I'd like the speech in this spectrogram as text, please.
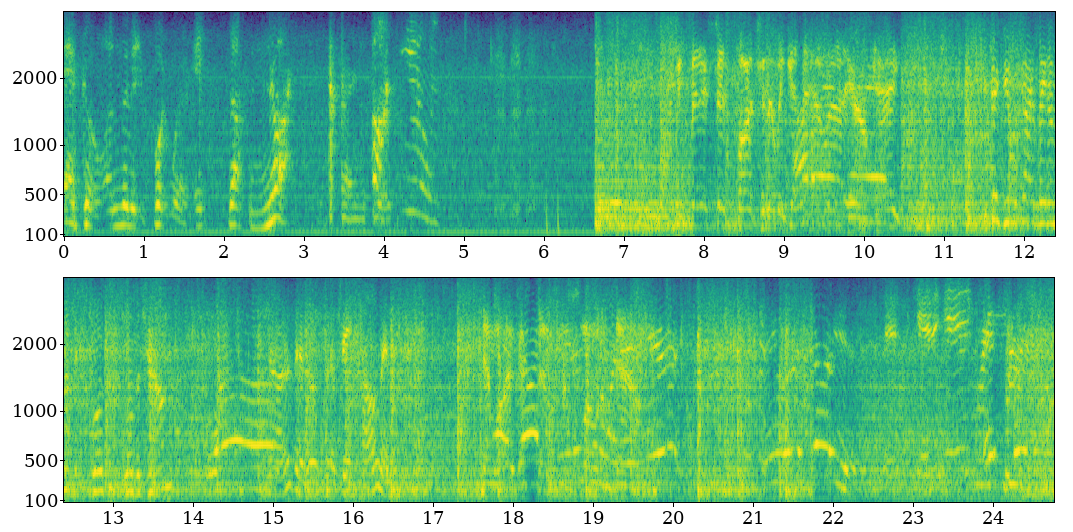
Echo Unlimited Footwear. It sucks nuts. Fuck you. We finish this bunch and then we get the hell out of here, okay? You think the old guy laid enough explosives to blow the town? No, they will put a big hole in it. Then why is that to settle slowing them down. Hey, what to tell you? It's getting angry. It's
